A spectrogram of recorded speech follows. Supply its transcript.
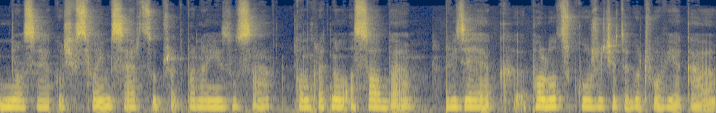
niosę jakoś w swoim sercu przed Pana Jezusa konkretną osobę, Widzę, jak po ludzku życie tego człowieka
